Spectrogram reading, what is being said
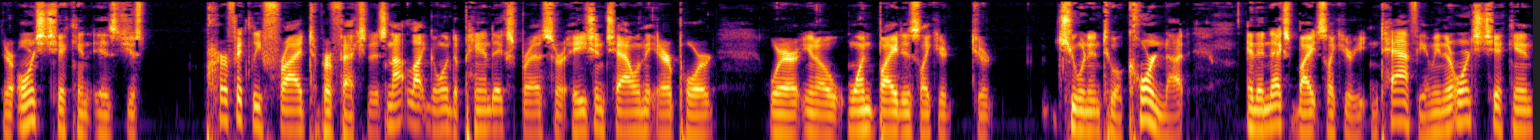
Their orange chicken is just perfectly fried to perfection. It's not like going to Panda Express or Asian Chao in the airport where, you know, one bite is like you're, you're chewing into a corn nut and the next bite's like you're eating taffy. I mean, their orange chicken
